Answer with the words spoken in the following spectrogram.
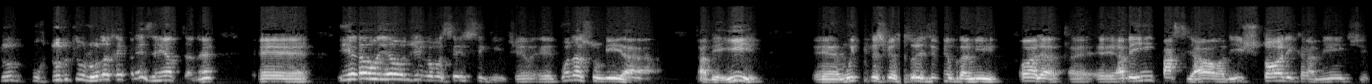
tudo, por tudo que o Lula representa. Né? É, e eu, eu digo a vocês o seguinte: eu, eu, quando assumi a, a BI, é, muitas pessoas diziam para mim: olha, é, é a BI imparcial, a BI historicamente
